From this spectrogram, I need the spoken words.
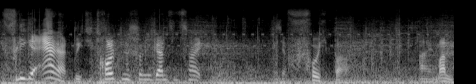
die Fliege ärgert mich. Die trollt mich schon die ganze Zeit. Ist ja furchtbar. Einheit Mann.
